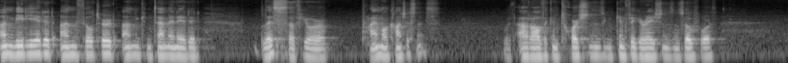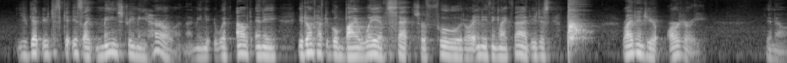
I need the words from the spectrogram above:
unmediated, unfiltered, uncontaminated bliss of your primal consciousness without all the contortions and configurations and so forth. You get, you just get, it's like mainstreaming heroin. I mean, without any, you don't have to go by way of sex or food or anything like that. You just, right into your artery, you know.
